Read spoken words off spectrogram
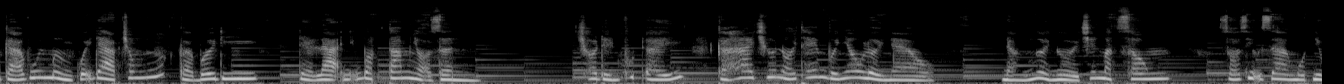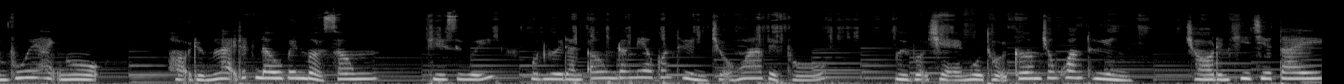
cá vui mừng quẫy đạp trong nước và bơi đi Để lại những bọt tăm nhỏ dần cho đến phút ấy, Cả hai chưa nói thêm với nhau lời nào. Nắng ngời ngời trên mặt sông, Gió dịu dàng một niềm vui hạnh ngộ. Họ đứng lại rất lâu bên bờ sông. Phía dưới, một người đàn ông đang neo con thuyền chở hoa về phố. Người vợ trẻ ngồi thổi cơm trong khoang thuyền. Cho đến khi chia tay,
